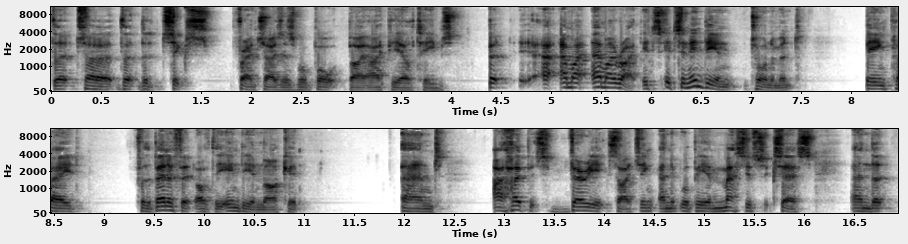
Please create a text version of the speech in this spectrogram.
that uh, that the six franchises were bought by IPL teams. But uh, am I am I right? It's it's an Indian tournament being played for the benefit of the Indian market, and I hope it's very exciting and it will be a massive success, and that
